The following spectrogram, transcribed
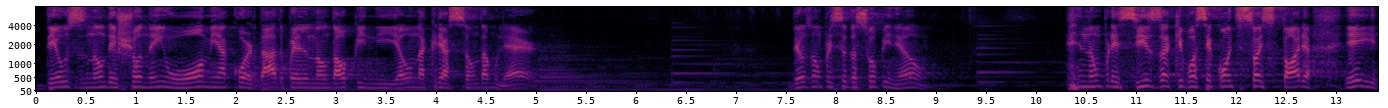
Deus não deixou o homem acordado para ele não dar opinião na criação da mulher. Deus não precisa da sua opinião. Ele não precisa que você conte sua história. Ei,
